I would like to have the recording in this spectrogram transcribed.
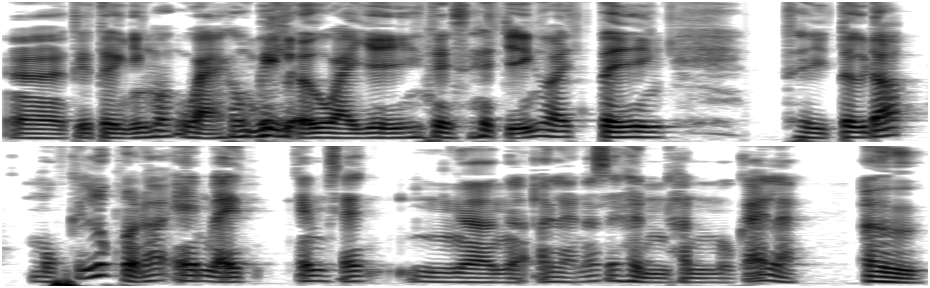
À, từ từ những món quà không biết lựa quà gì thì sẽ chuyển qua tiền. Thì từ đó một cái lúc nào đó em lại em sẽ ngờ ngợ là nó sẽ hình thành một cái là ừ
